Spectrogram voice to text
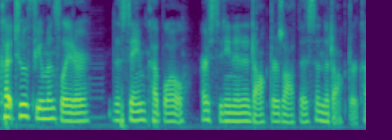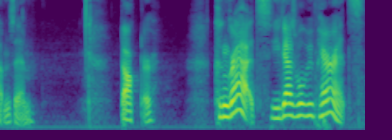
Cut to a few months later, the same couple are sitting in a doctor's office, and the doctor comes in. Doctor. Congrats, you guys will be parents.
